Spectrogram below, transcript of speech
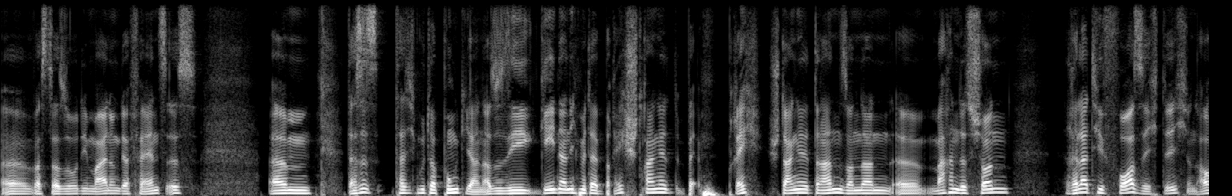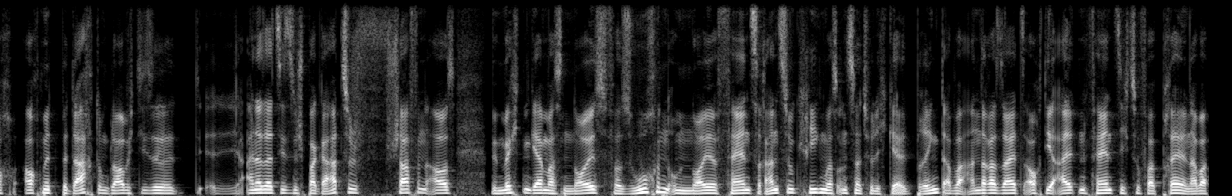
äh, was da so die Meinung der Fans ist. Ähm, das ist tatsächlich ein guter Punkt, Jan. Also sie gehen da nicht mit der Brechstange, Brechstange dran, sondern äh, machen das schon relativ vorsichtig und auch, auch mit Bedacht, um, glaube ich, diese, die- einerseits diesen Spagat zu schaffen aus, wir möchten gern was Neues versuchen, um neue Fans ranzukriegen, was uns natürlich Geld bringt, aber andererseits auch die alten Fans nicht zu verprellen. Aber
